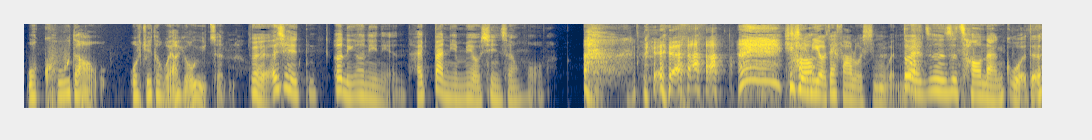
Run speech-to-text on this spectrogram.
我哭到我觉得我要忧郁症了。对，而且二零二零年还半年没有性生活嘛。谢谢你有在 follow 新闻，对，真的是超难过的。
